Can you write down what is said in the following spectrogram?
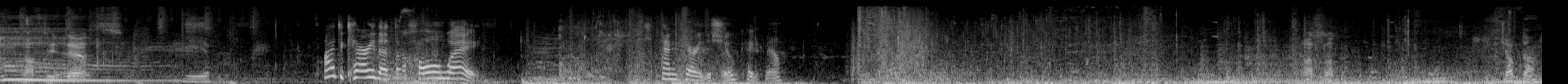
After your dance. Yep. I had to carry that the whole way. You can carry the shield cake now. Nice. Job done.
